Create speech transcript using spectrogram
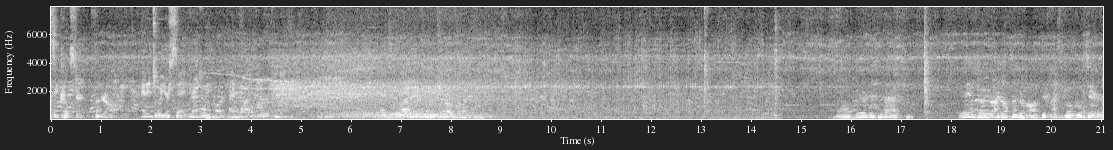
classic coaster, Thunderhawk, and enjoy your stay here at Dorney Park and Wild River Canyon. Clear this. Enjoy your ride on Thunderhawk, the classical coaster.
